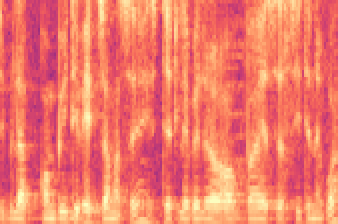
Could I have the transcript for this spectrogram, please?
যিবিলাক কম্পিটিটিভ এক্সাম আছে ষ্টেট লেভেলৰ হওক বা এছ এছ চি তেনেকুৱা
